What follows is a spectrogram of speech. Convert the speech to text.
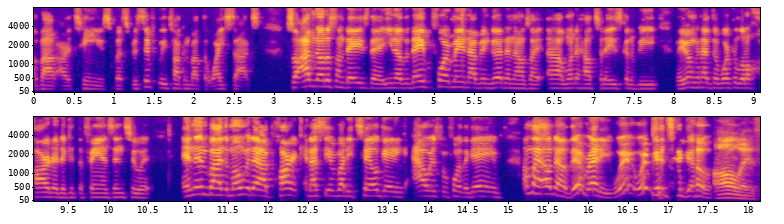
about our teams, but specifically talking about the White Sox. So I've noticed on days that, you know, the day before it may not have been good. And I was like, oh, I wonder how today's going to be. Maybe I'm going to have to work a little harder to get the fans into it. And then by the moment that I park and I see everybody tailgating hours before the game, I'm like, oh no, they're ready. We're we're good to go. Always.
